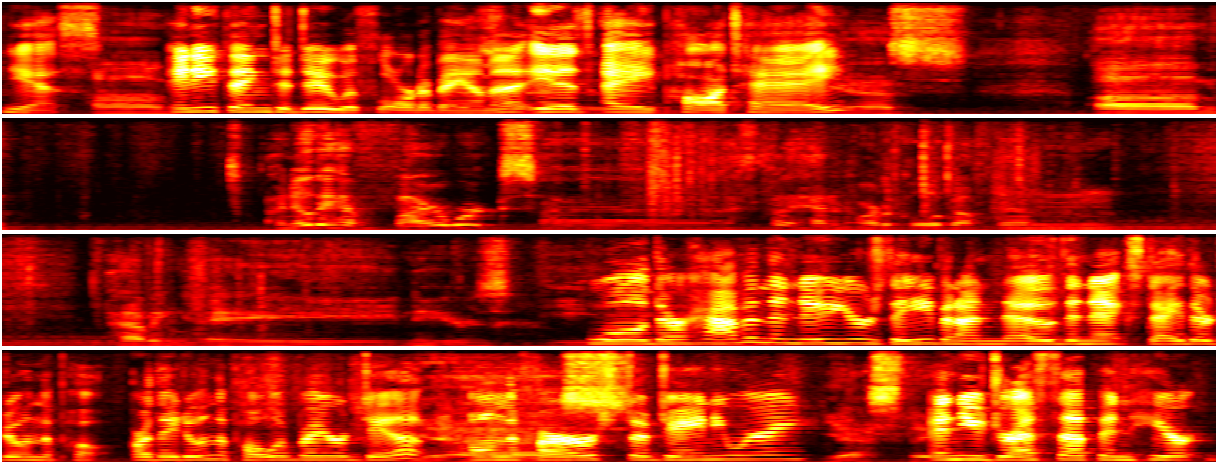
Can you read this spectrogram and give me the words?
Yes. Um, Anything to do with Florida Bama Yes, is a party. Yes. Um, I know they have fireworks. Uh, I thought I had an article about them having a New Year's Eve. Well, they're having the New Year's Eve, and I know the next day they're doing the po- are they doing the polar bear dip on the first of January? Yes, they. And you dress up in here.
